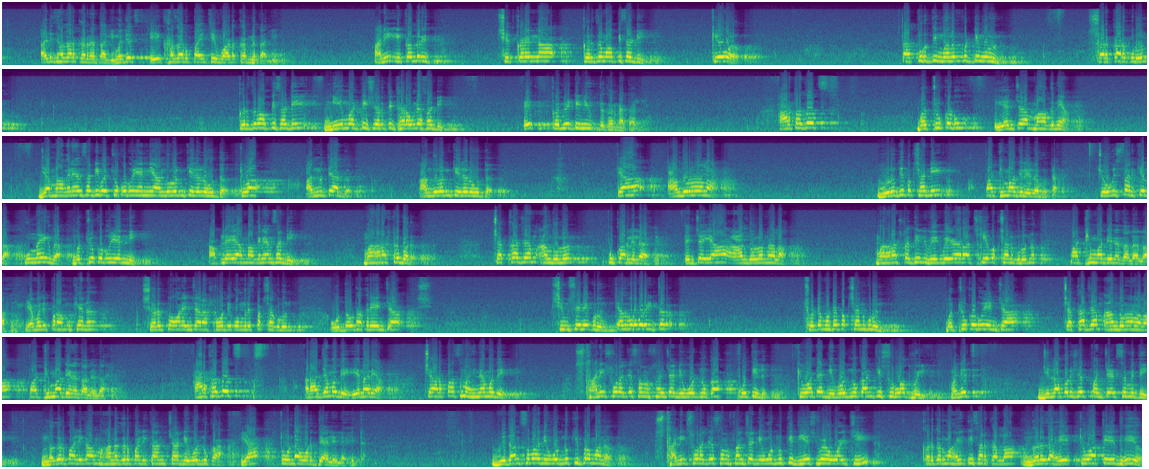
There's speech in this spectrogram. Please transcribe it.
अडीच हजार करण्यात आली. म्हणजेच एक हजार रुपयांची वाढ करण्यात आली. आणि एकंदरीत शेतकऱ्यांना कर्जमाफीसाठी केवळ तात्पुरती मलमपट्टी म्हणून सरकारकडून कर्जमाफीसाठी नियम शर्ती ठरवण्यासाठी एक कमिटी नियुक्त करण्यात आली. अर्थातच बच्चू कडू यांच्या मागण्या ज्या मागण्यांसाठी बच्चू कडू यांनी आंदोलन केलेलं होतं किंवा अन्नत्याग आंदोलन केलेलं होतं त्या आंदोलनाला विरोधी पक्षांनी पाठिंबा दिलेला होता. चोवीस तारखेला पुन्हा एकदा बच्चू कडू यांनी आपल्या या मागण्यांसाठी महाराष्ट्रभर चक्काजाम आंदोलन पुकारलेलं आहे. त्यांच्या या आंदोलनाला महाराष्ट्रातील वेगवेगळ्या राजकीय पक्षांकडून पाठिंबा देण्यात आलेला आहे. यामध्ये प्रामुख्यानं शरद पवार यांच्या राष्ट्रवादी काँग्रेस पक्षाकडून उद्धव ठाकरे यांच्या शिवसेनेकडून त्याचबरोबर इतर छोट्या मोठ्या पक्षांकडून बच्चू कडू यांच्या चक्काजाम आंदोलनाला पाठिंबा देण्यात आलेला आहे. अर्थातच राज्यामध्ये येणाऱ्या चार पाच महिन्यामध्ये स्थानिक स्वराज्य संस्थांच्या निवडणुका होतील किंवा त्या निवडणुकांची सुरुवात होईल. म्हणजेच जिल्हा परिषद पंचायत समिती नगरपालिका महानगरपालिकांच्या निवडणुका या तोंडावरती आलेल्या आहेत. विधानसभा निवडणुकीप्रमाणे स्थानिक स्वराज्य संस्थांच्या निवडणुकीत यश मिळवायची खर तर महायुती सरकारला गरज आहे किंवा ते ध्येय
